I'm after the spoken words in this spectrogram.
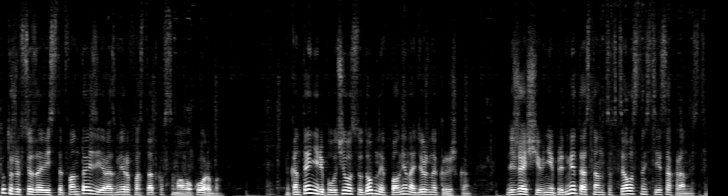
тут уже все зависит от фантазии и размеров остатков самого короба. На контейнере получилась удобная и вполне надежная крышка. Лежащие в ней предметы останутся в целостности и сохранности.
